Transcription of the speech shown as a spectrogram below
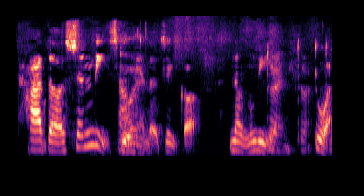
他的生理上面的这个能力，对对对，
